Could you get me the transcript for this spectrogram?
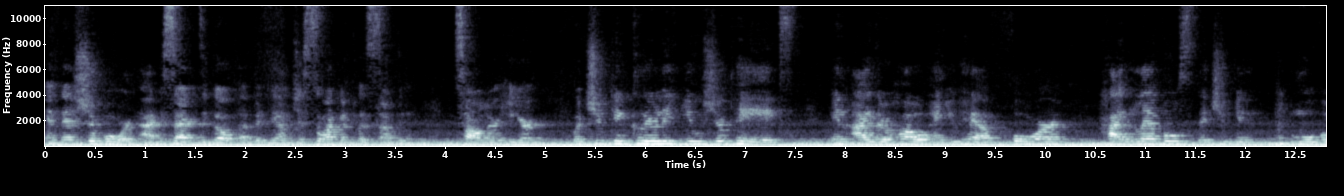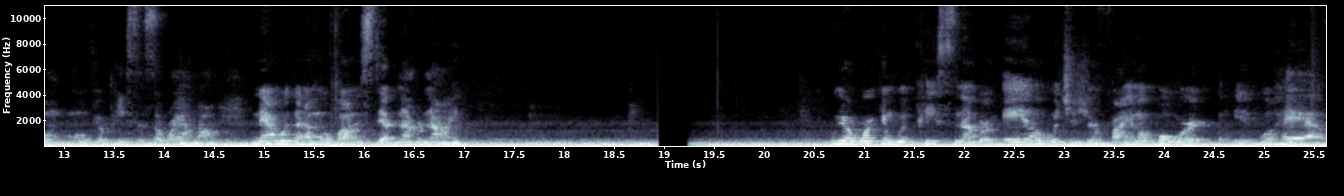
And that's your board. I decided to go up and down just so I can put something taller here but you can clearly use your pegs in either hole and you have four height levels that you can move them, move your pieces around on. Now we're gonna move on to step number nine. We are working with piece number L, which is your final board. It will have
